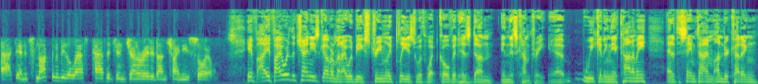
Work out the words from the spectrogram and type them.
act, and it's not going to be the last pathogen generated on Chinese soil. If I, if I were the Chinese government, I would be extremely pleased with what COVID has done in this country, uh, weakening the economy and at the same time undercutting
